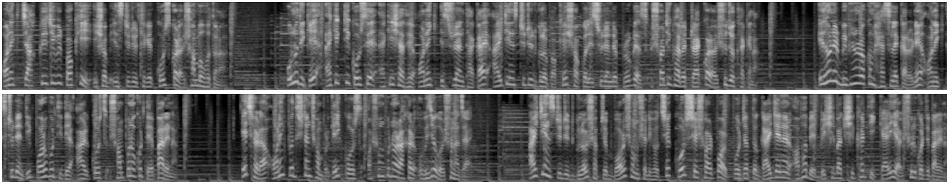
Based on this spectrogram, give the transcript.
অনেক চাকরিজীবীর পক্ষে এসব ইনস্টিটিউট থেকে কোর্স করা সম্ভব হতো না। অন্যদিকে এক একটি কোর্সে একই সাথে অনেক স্টুডেন্ট থাকায় আইটি ইনস্টিটিউটগুলোর পক্ষে সকল স্টুডেন্টের প্রোগ্রেস সঠিকভাবে ট্র্যাক করার সুযোগ থাকে না। এ ধরনের বিভিন্ন রকম হ্যাসেলের কারণে অনেক স্টুডেন্টই পরবর্তীতে আর কোর্স সম্পন্ন করতে পারে না। এছাড়া অনেক প্রতিষ্ঠান সম্পর্কেই কোর্স অসম্পূর্ণ রাখার অভিযোগও শোনা যায়। আইটি ইনস্টিটিউটগুলোর সবচেয়ে বড় সমস্যাটি হচ্ছে, কোর্স শেষ হওয়ার পর পর্যাপ্ত গাইডলাইনের অভাবে বেশিরভাগ শিক্ষার্থী ক্যারিয়ার শুরু করতে পারে না।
